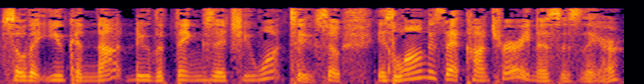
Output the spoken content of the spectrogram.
so that you cannot do the things that you want to. So as long as that contrariness is there,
